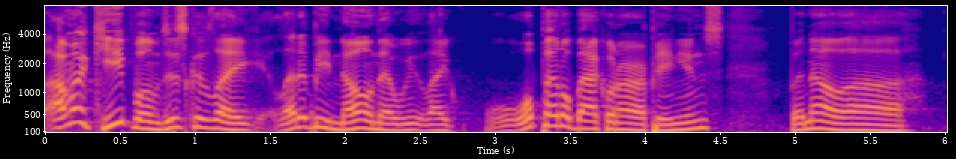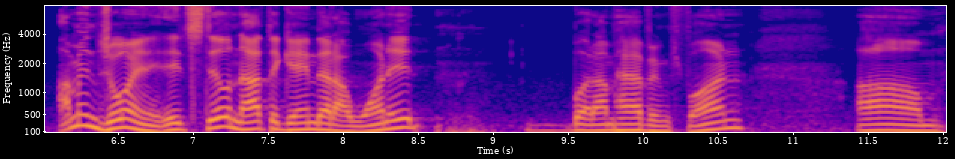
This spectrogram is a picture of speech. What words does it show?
I'm gonna keep them just because like let it be known that we like we'll pedal back on our opinions. But no, uh, I'm enjoying it. It's still not the game that I wanted, but I'm having fun. Um,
